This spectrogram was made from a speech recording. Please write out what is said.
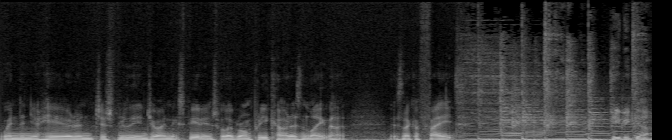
wind in your hair, and just really enjoying the experience. Well, a Grand Prix car isn't like that. It's like a fight. He began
